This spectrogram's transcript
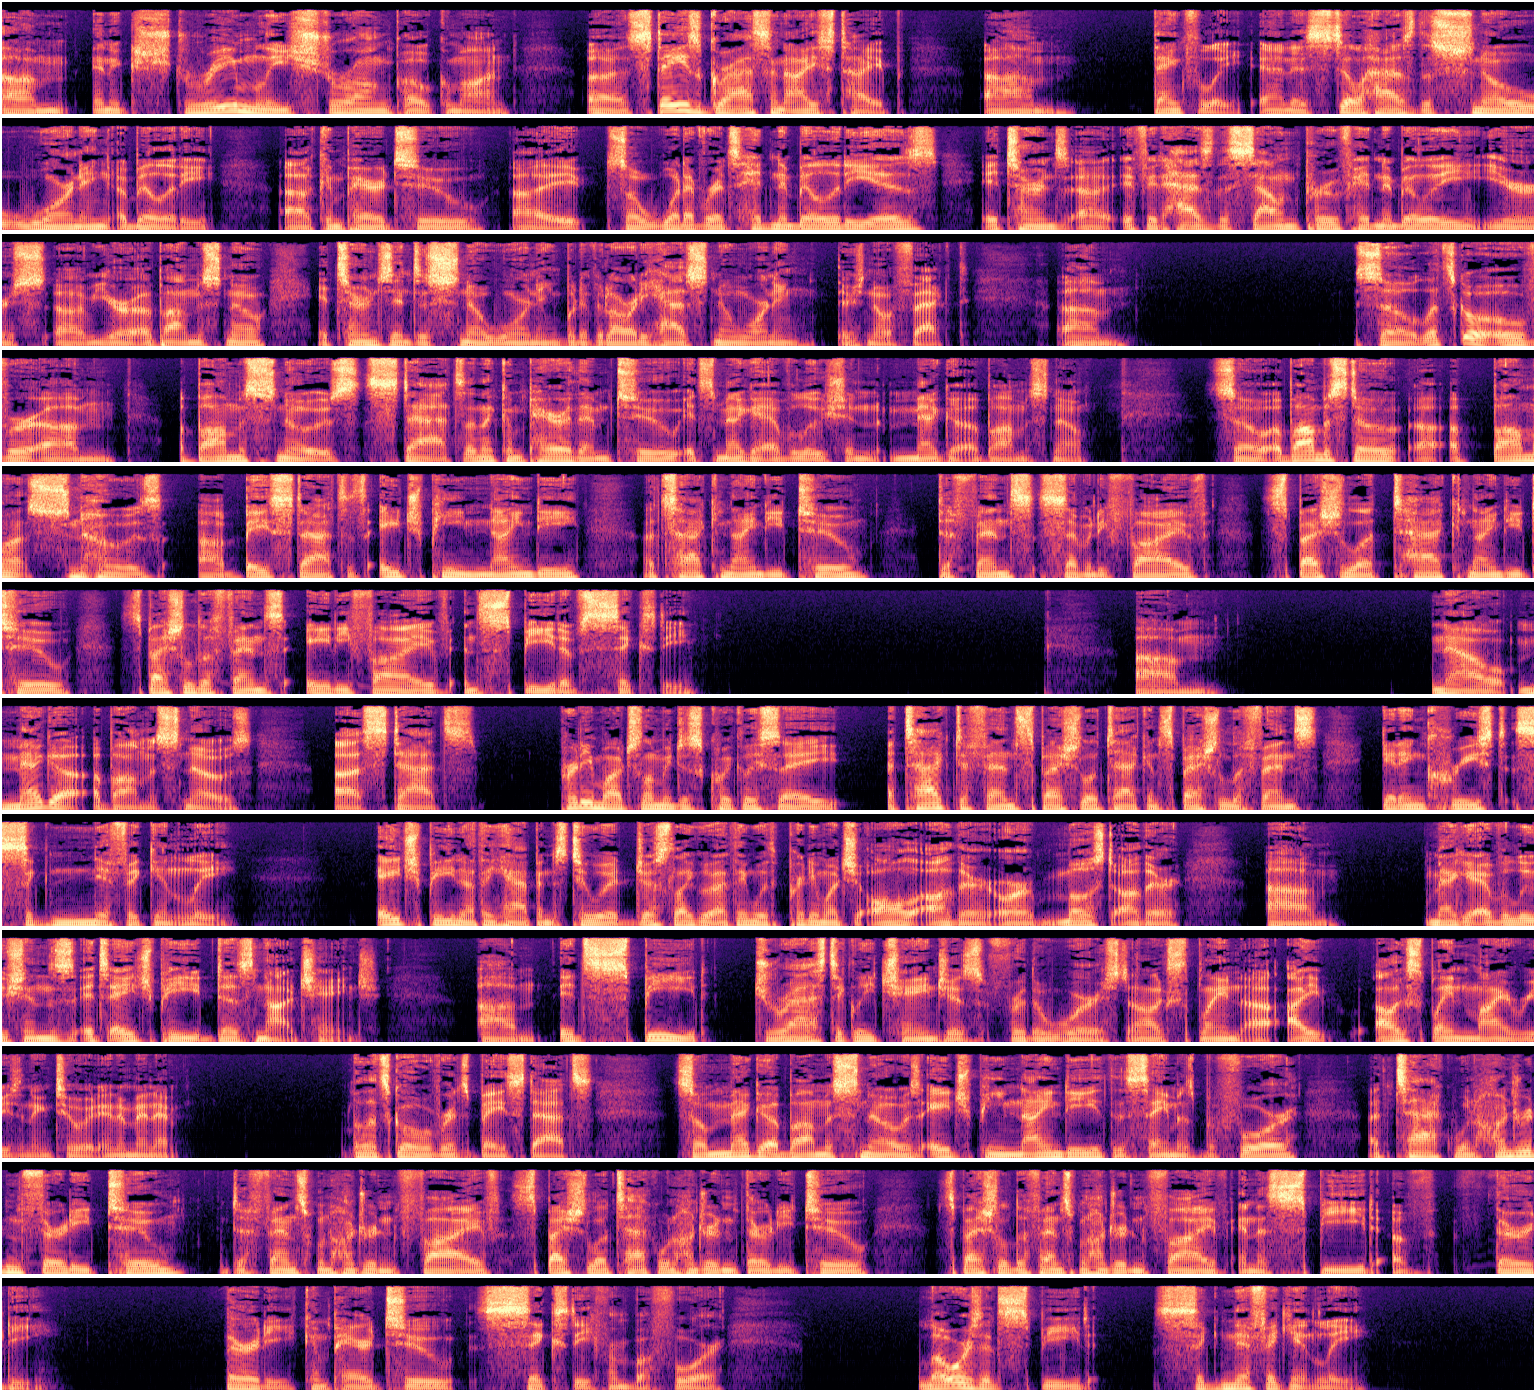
Um, an extremely strong Pokemon. Uh, stays grass and ice type, um, thankfully, and it still has the snow warning ability uh, compared to uh, it, so whatever its hidden ability is, it turns uh, if it has the soundproof hidden ability, your uh, your Abomasnow, it turns into snow warning. But if it already has snow warning, there's no effect. Um, so let's go over um, Abomasnow's stats and then compare them to its Mega Evolution Mega Obama Snow. So Abomasnow, uh, Abomasnow's uh, base stats is HP 90, Attack 92, Defense 75, Special Attack 92, Special Defense 85, and Speed of 60. Um, now, Mega Abomasnow's uh, stats, pretty much, let me just quickly say, attack, defense, special attack, and special defense get increased significantly. HP, nothing happens to it. Just like I think with pretty much all other or most other um, mega evolutions, its HP does not change. Um, its speed drastically changes for the worst. And I'll explain. Uh, I I'll explain my reasoning to it in a minute. But let's go over its base stats. So Mega Abomasnow is HP 90, the same as before. Attack 132, Defense 105, Special Attack 132, Special Defense 105, and a speed of 30. 30 compared to 60 from before. Lowers its speed significantly.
